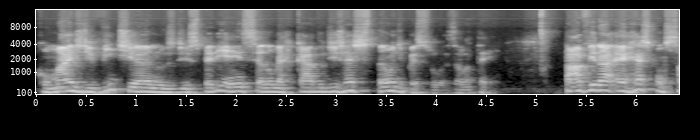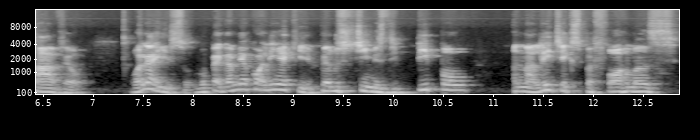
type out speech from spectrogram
com mais de 20 anos de experiência no mercado de gestão de pessoas, ela tem. Távira é responsável, olha isso, vou pegar minha colinha aqui, pelos times de People, Analytics Performance,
